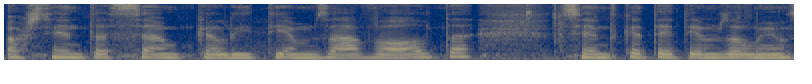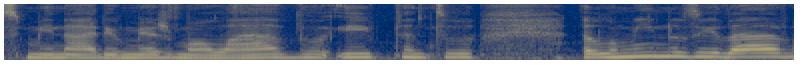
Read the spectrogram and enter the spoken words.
a ostentação que ali temos à volta, sendo que até temos ali um seminário mesmo ao lado e, portanto, a luminosidade,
